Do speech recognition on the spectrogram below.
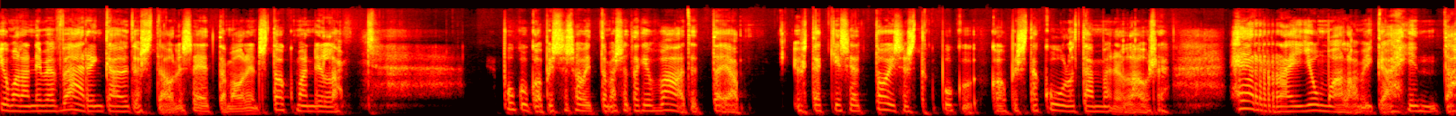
Jumalan nimen väärinkäytöstä, oli se, että mä olin Stockmannilla pukukopissa sovittamassa jotakin vaatetta ja yhtäkkiä sieltä toisesta pukukopista kuului tämmöinen lause. Herra Jumala, mikä hinta.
